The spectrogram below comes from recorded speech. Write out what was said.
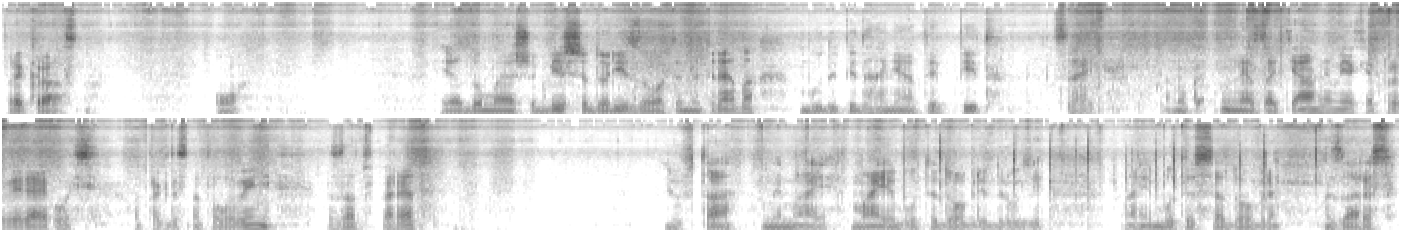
прекрасно. О. Я думаю, що більше дорізувати не треба, буде підганяти під цей. А ну-ка, не затягнемо, як я провіряю. Ось, отак десь на половині. Зад вперед. Люфта немає. Має бути добрі, друзі. Має бути все добре. Зараз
